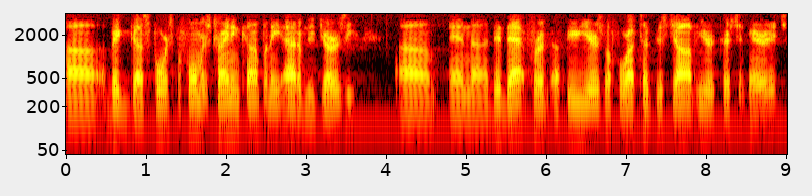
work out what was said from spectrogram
uh, a big uh, sports performance training company out of New Jersey. Um, and uh, did that for a, a few years before I took this job here at Christian Heritage.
